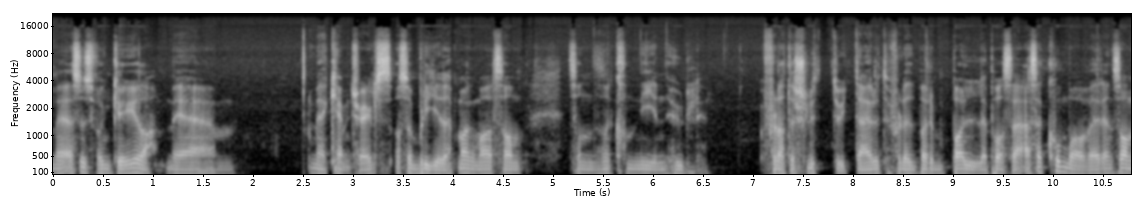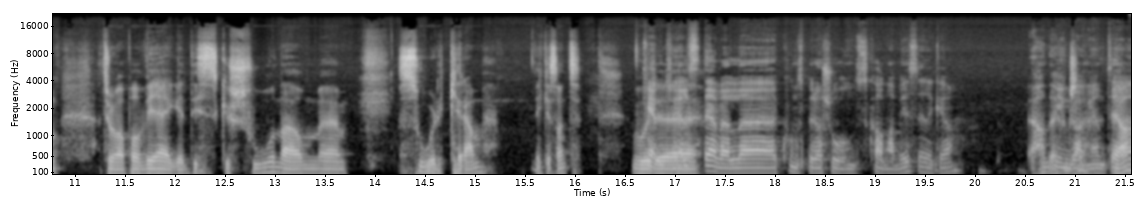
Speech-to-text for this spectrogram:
med Jeg syns det var gøy, da, med med chemtrails, og så blir det på mange måter sånn, sånn, sånn kaninhull. For at det slutter jo ikke der ute, for det bare baller på seg. Altså, jeg kom over en sånn, jeg tror det var på VG, diskusjon om eh, solkrem, ikke sant? Hvor, Chemtrails, eh, det er vel eh, konspirasjonscannabis, er det ikke? Ja? ja, det er kanskje- til- Ja,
